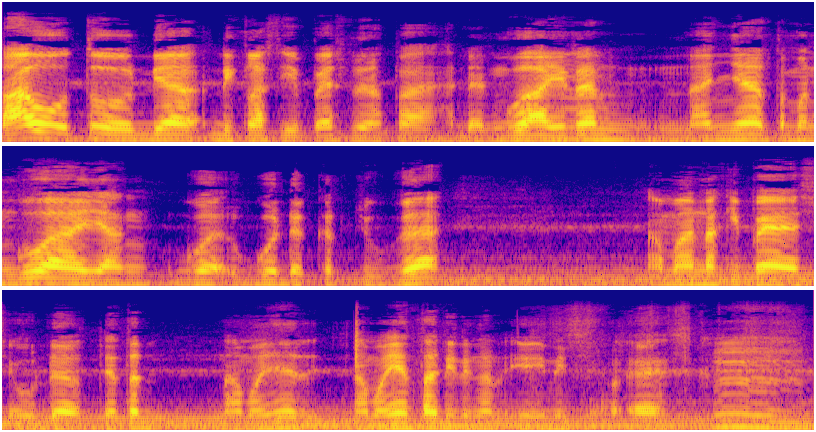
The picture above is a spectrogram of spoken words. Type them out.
tahu tuh dia di kelas IPS berapa dan akhirnya Hmm. nanya teman gua yang gua gua deket juga sama anak IPS ya udah ternyata namanya namanya tadi dengan inisial S Hmm.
